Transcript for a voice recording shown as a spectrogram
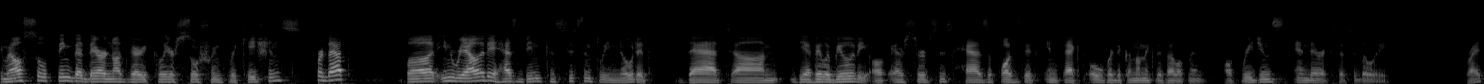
You may also think that there are not very clear social implications for that, but in reality, it has been consistently noted that um, the availability of air services has a positive impact over the economic development of regions and their accessibility, right?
